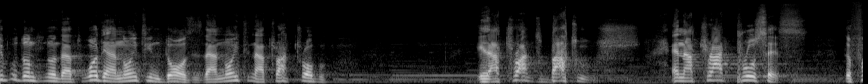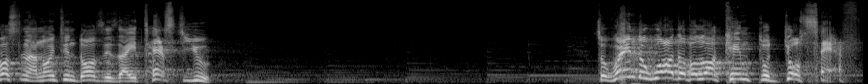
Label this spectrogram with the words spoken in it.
People don't know that what the anointing does is the anointing attracts trouble. It attracts battles and attract process. The first thing anointing does is that it tests you. So when the word of the Lord came to Joseph,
